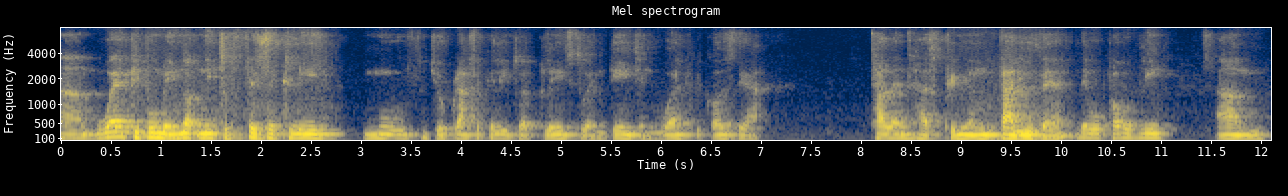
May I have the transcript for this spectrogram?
um, where people may not need to physically move geographically to a place to engage and work because their talent has premium value there, they will probably, um,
